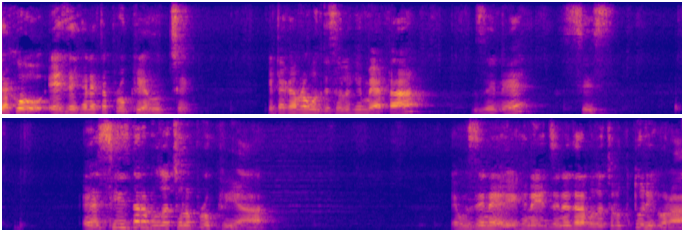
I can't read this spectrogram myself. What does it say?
দেখো, এই যে এখানে একটা প্রক্রিয়া হচ্ছে, এটাকে আমরা বলতেছি হলো কি এখানে সিস দ্বারা প্রক্রিয়া এবং জেনে, এখানে জেনে দ্বারা তৈরি করা।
